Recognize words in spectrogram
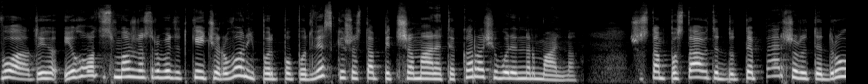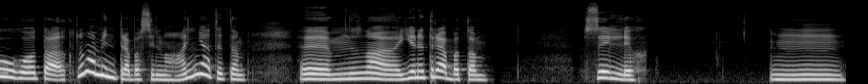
Вот, його можна зробити такий червоний, по, по подвіски щось там підшаманити. Коротше, буде нормально. Щось там поставити до те першого, до те другого. Так. Ну, мені не треба сильно ганяти там. Е, не знаю, їй не треба там сильних. м,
